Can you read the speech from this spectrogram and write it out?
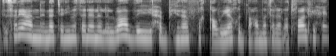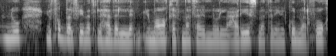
سريعا ناتالي مثلا البعض يحب يرافق أو ياخذ معه مثلا أطفال في حين إنه يفضل في مثل هذا المواقف مثلا إنه العريس مثلا يكون مرفوق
